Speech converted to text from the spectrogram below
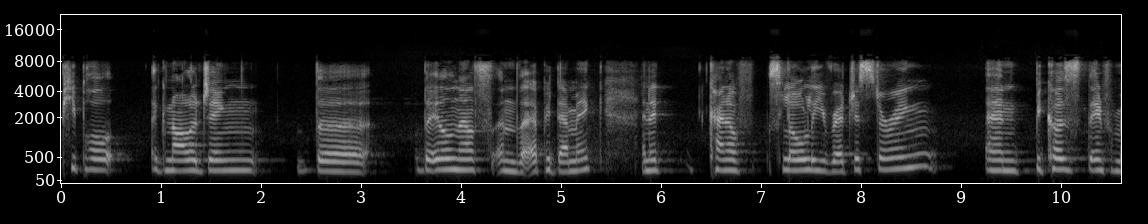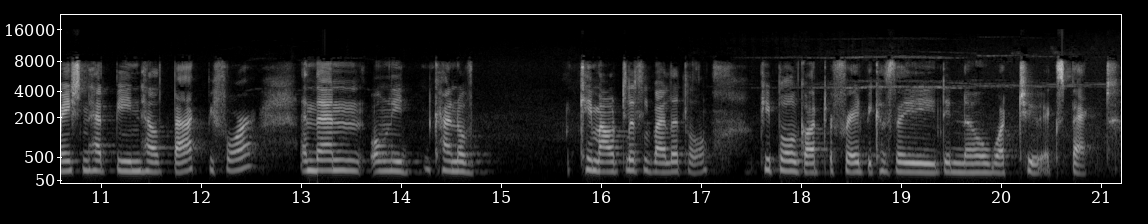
people acknowledging the the illness and the epidemic and it kind of slowly registering and because the information had been held back before and then only kind of came out little by little people got afraid because they didn't know what to expect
